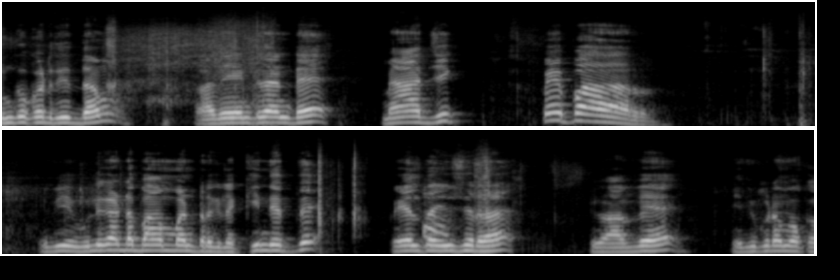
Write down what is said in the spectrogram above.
ఇంకొకటి తీద్దాం. అదేంటిదంటే మ్యాజిక్ పేపర్. ఇవి ఉల్లిగడ్డ బాంబు అంటారు ఇలా కింద ఎత్తే పేలుతా చూసిరా ఇవి అవే. ఇవి కూడా ఒక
